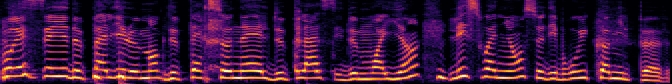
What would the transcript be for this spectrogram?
pour essayer de pallier le manque de personnel, de place et de moyens, les soignants se débrouillent comme ils peuvent.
